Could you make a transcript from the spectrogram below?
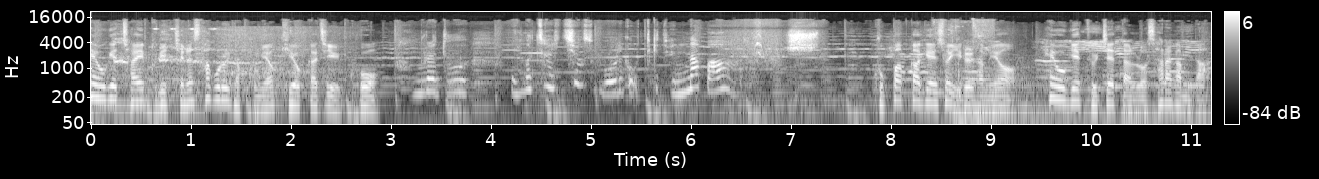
해옥의 차에 부딪히는 사고를 겪으며 기억까지 잃고 아무래도 엄마 차에 치여서 머리가 어떻게 됐나 봐. 국밥 가게에서 일을 하며 해옥의 둘째 딸로 살아갑니다.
